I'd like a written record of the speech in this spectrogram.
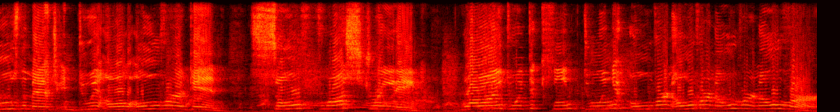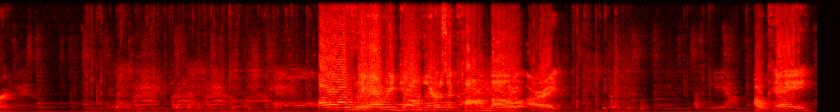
lose the match and do it all over again. So frustrating! Why do I have to keep doing it over and over and over and over? Oh, there we go. There's a combo. Alright. Okay.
